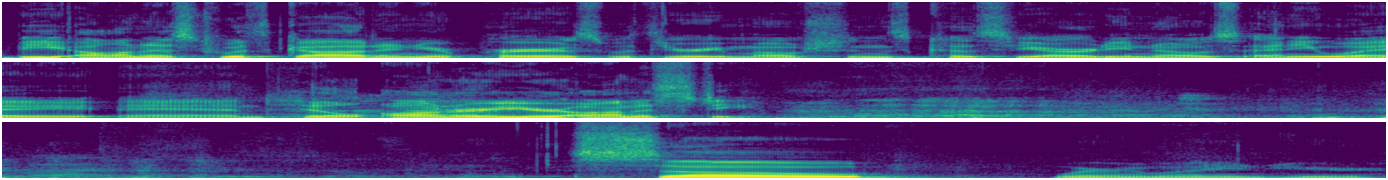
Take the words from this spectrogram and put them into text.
be honest with God in your prayers with your emotions because He already knows anyway, and He'll honor your honesty. So, where am I in here?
